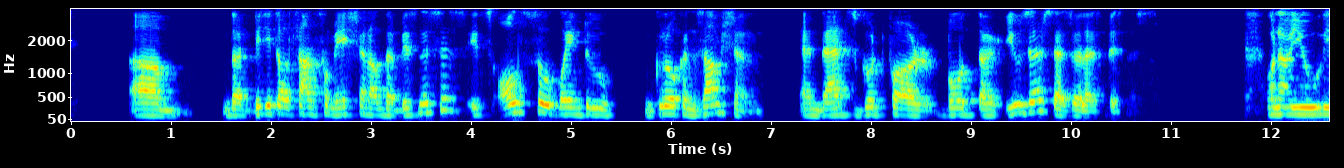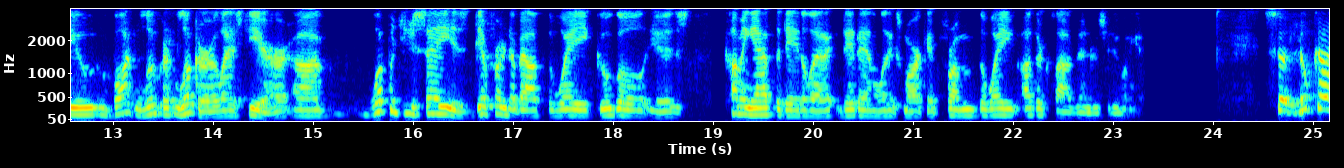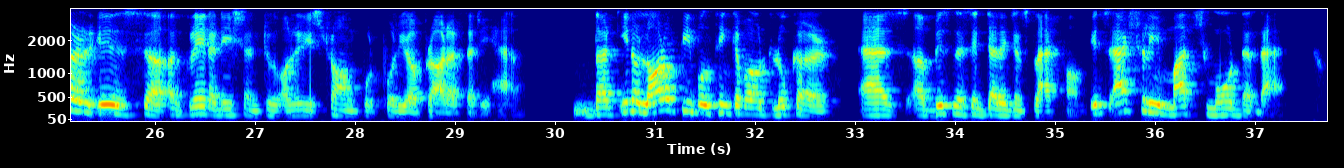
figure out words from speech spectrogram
um, the digital transformation of the businesses, it's also going to grow consumption. And that's good for both the users as well as business. Well, now you, you bought Looker, Looker last year. Uh, what would you say is different about the way Google is coming at the data, data analytics market from the way other cloud vendors are doing it? So Looker is uh, a great addition to already strong portfolio of products that we have. But you know, a lot of people think about Looker as a business intelligence platform. It's actually much more than that.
